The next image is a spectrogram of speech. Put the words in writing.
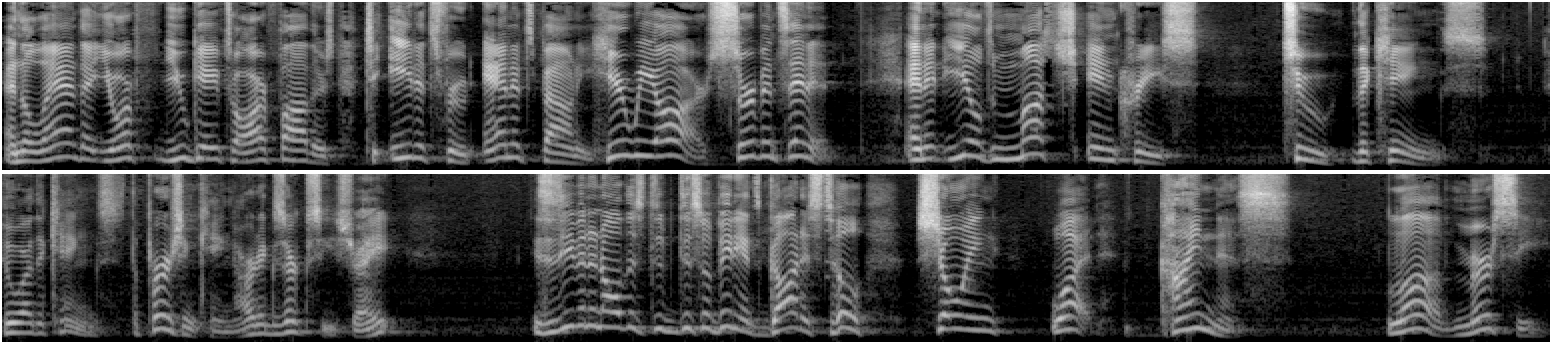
and the land that your, you gave to our fathers to eat its fruit and its bounty. Here we are, servants in it, and it yields much increase to the kings. Who are the kings? The Persian king, Artaxerxes, right? He says, even in all this disobedience, God is still showing what? Kindness, love, mercy.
